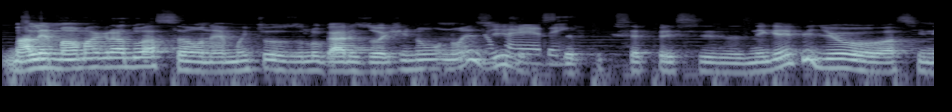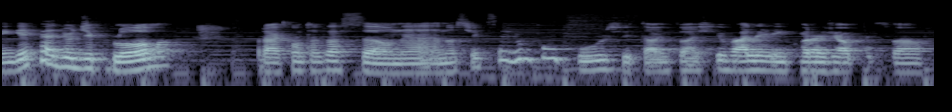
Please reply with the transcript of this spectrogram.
Malemar uma graduação, né? Muitos lugares hoje não, não exigem não que, você, que você precisa. Ninguém pediu, assim, ninguém pediu diploma para contratação, né? A não ser que seja um concurso e tal. Então acho que vale encorajar o pessoal.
